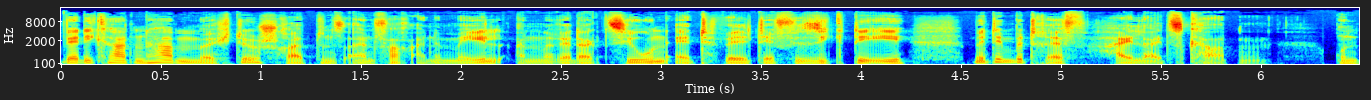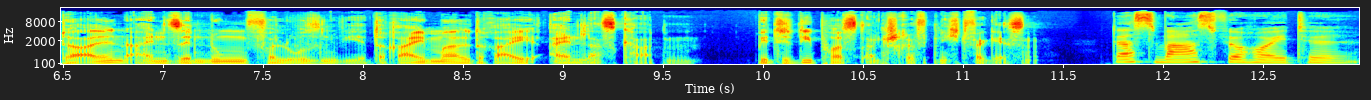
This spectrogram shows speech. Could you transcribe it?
Wer die Karten haben möchte, schreibt uns einfach eine Mail an redaktion.weltderphysik.de mit dem Betreff Highlights-Karten. Unter allen Einsendungen verlosen wir dreimal drei Einlasskarten. Bitte die Postanschrift nicht vergessen. Das war's für heute.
